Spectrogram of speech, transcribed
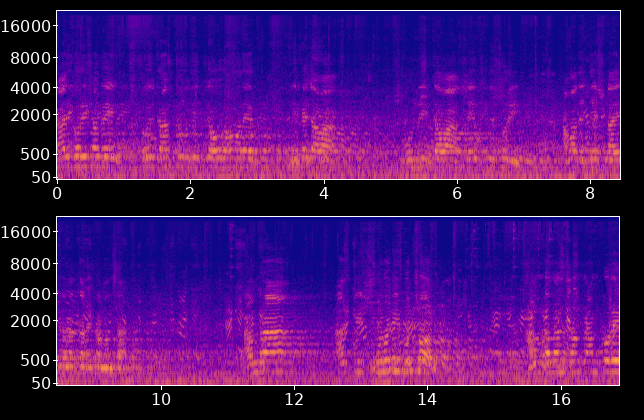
কারিগর হিসাবে শহীদ রাষ্ট্রপতি জিয়াউর রহমানের লিখে যাওয়া, পণ্ডিত যাওয়া সেই উদ্দেশ্যই আমাদের দেশ নায়ক তারেক রহমান স্যার। আমরা আজকে ষোলোটি বছর আন্দোলন সংগ্রাম করে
